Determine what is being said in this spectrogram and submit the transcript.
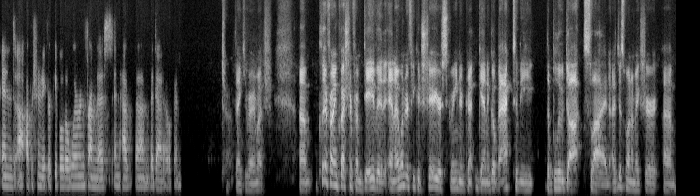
and uh, opportunity for people to learn from this and have um, the data open Sure. Thank you very much. Um, clarifying question from David, and I wonder if you could share your screen again and go back to the the blue dot slide. I just want to make sure um,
